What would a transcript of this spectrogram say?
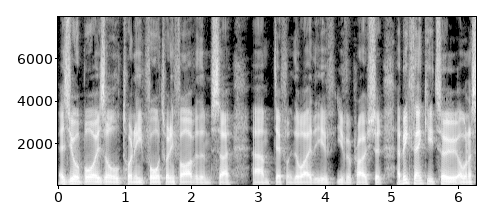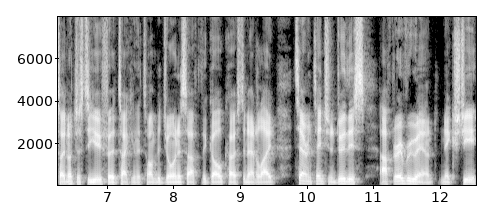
as your boys, all 24, 25 of them. So um, definitely the way that you've you've approached it. A big thank you to I want to say not just to you for taking the time to join us after the Gold Coast and Adelaide. It's our intention to do this after every round next year,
